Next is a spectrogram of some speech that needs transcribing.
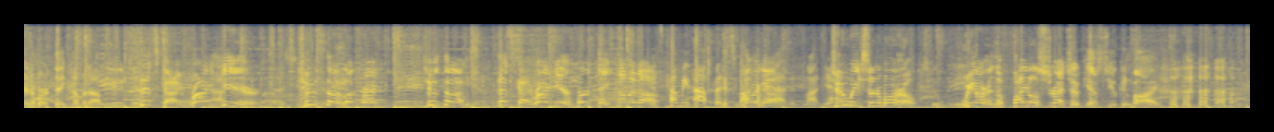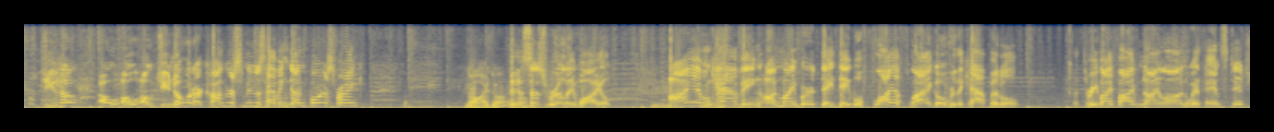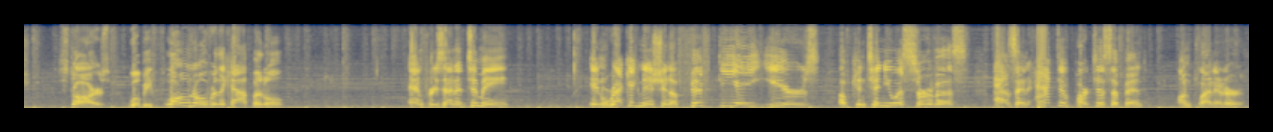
and a birthday coming up? You do. This guy right Yeah. here. Yes, you Two thumbs. Look right. Two thumbs. This guy right here. Birthday coming up. It's coming up, but it's, It's not coming yet. up. It's not yet. Two weeks from tomorrow. Two weeks. We are in the final stretch of gifts you can buy. Do you know? Oh, oh, oh! Do you know what our congressman is having done for us, Frank? No, I don't. This no. is really wild. Hmm. I am having on my birthday. They will fly a flag over the Capitol. A three by five nylon with hand stitch stars will be flown over the Capitol and presented to me in recognition of 58 years of continuous service as an active participant on planet Earth.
